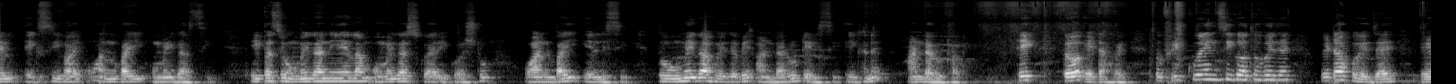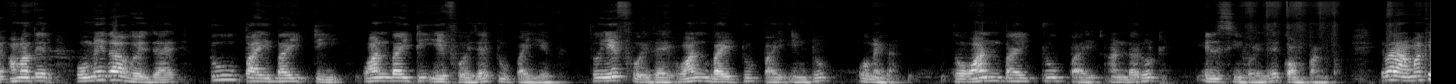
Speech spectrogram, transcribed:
এল এক্সি হয় ওয়ান বাই ওমেগা সি এই পাশে ওমেগা নিয়ে এলাম, omega square equals to one by L C তো ওমেগা হয়ে যাবে আন্ডার রুট এলসি এইখানে আন্ডার রুট হবে। ঠিক? তো এটা হয়। তো ফ্রিকোয়েন্সি কত হয়ে যায়? এটা হয়ে যায় আমাদের ওমেগা হয়ে যায় two pi by T one by T F হয়ে যায় টু পাই এফ তো এফ হয়ে যায় one by two pi into omega তো one by two pi under root L C হয়ে যায় কম্পাঙ্ক এবার আমাকে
